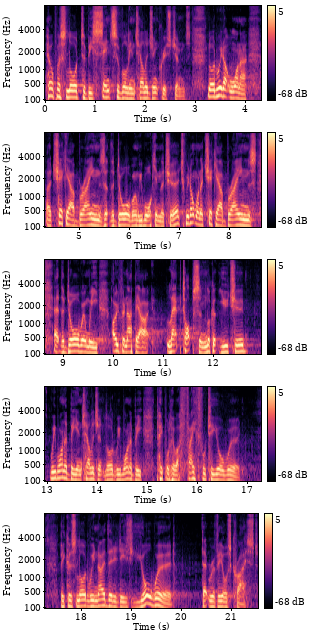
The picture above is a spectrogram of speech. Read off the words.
Help us, Lord, to be sensible, intelligent Christians. Lord, we don't want to uh, check our brains at the door when we walk in the church. We don't want to check our brains at the door when we open up our laptops and look at YouTube. We want to be intelligent, Lord. We want to be people who are faithful to your word. Because, Lord, we know that it is your word that reveals Christ.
